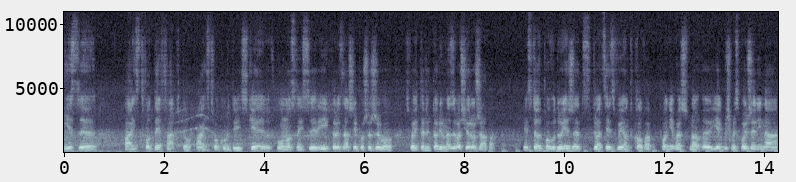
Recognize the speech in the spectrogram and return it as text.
jest e, państwo de facto, państwo kurdyjskie w północnej Syrii, które znacznie poszerzyło swoje terytorium, nazywa się Rożawa. Więc to powoduje, że sytuacja jest wyjątkowa, ponieważ no, e, jakbyśmy spojrzeli na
